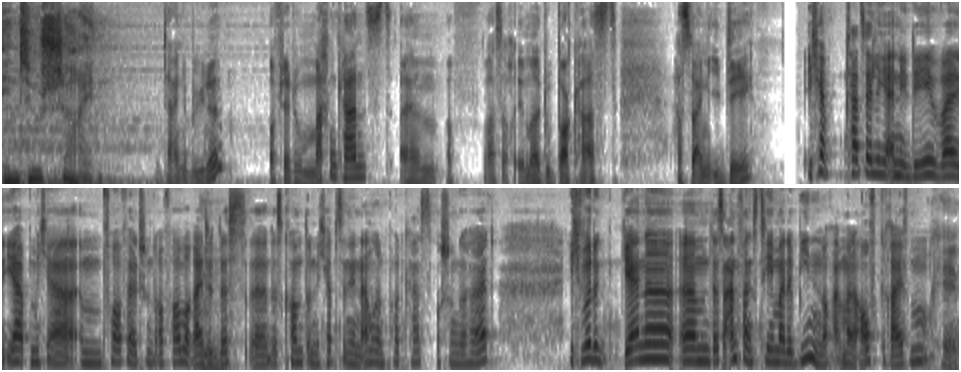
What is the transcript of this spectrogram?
into shine. Deine Bühne, auf der du machen kannst, ähm, auf was auch immer du Bock hast. Hast du eine Idee? Ich habe tatsächlich eine Idee, weil ihr habt mich ja im Vorfeld schon darauf vorbereitet, mhm. dass äh, das kommt und ich habe es in den anderen Podcasts auch schon gehört. Ich würde gerne ähm, das Anfangsthema der Bienen noch einmal aufgreifen. Okay.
